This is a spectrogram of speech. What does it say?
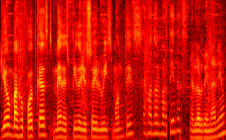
guion bajo podcast. Me despido. Yo soy Luis Montes. Emanuel Martínez. El ordinario.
